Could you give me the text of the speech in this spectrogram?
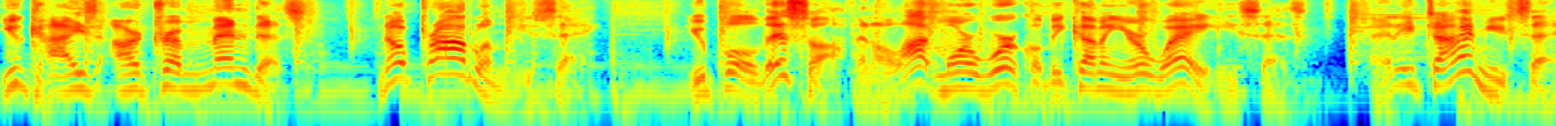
You guys are tremendous. No problem, you say. You pull this off, and a lot more work will be coming your way, he says. Anytime, you say.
